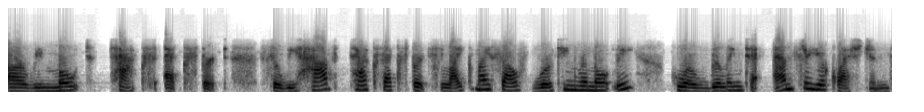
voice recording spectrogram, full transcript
our remote tax expert. So we have tax experts like myself working remotely who are willing to answer your questions,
